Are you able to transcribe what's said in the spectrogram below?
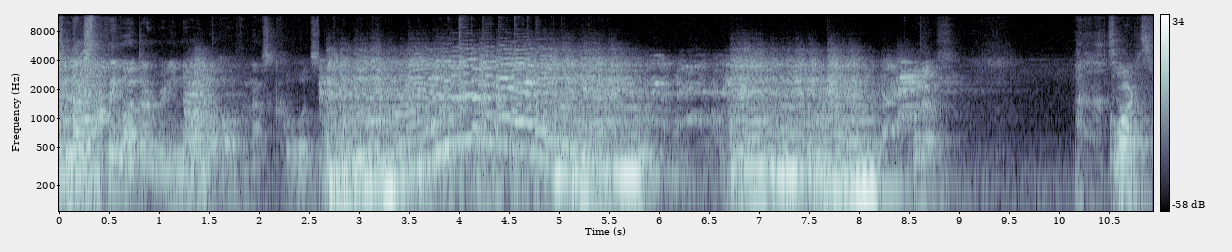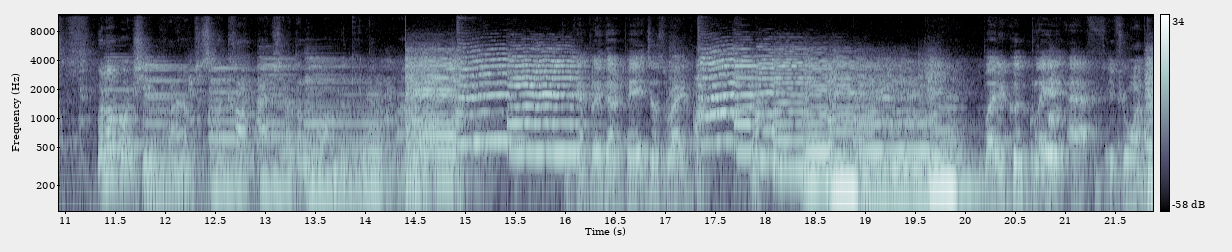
See, that's the thing I don't really know a lot of, and that's chords. What else? Chords. When I watch you play, I'm just, I can't actually, I don't know what I'm looking at. Like, You can play the arpeggios, right? But you could play F if you want. And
